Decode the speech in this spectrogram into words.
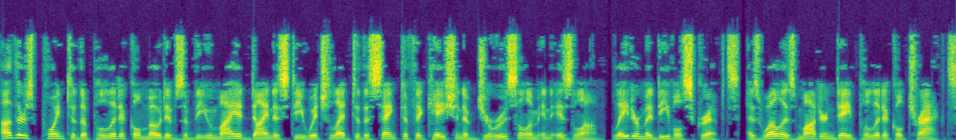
Others point to the political motives of the Umayyad dynasty which led to the sanctification of Jerusalem in Islam. Later medieval scripts, as well as modern day political tracts,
